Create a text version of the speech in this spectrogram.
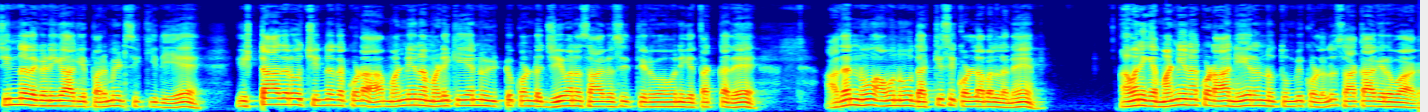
ಚಿನ್ನದ ಗಣಿಗಾಗಿ ಪರ್ಮಿಟ್ ಸಿಕ್ಕಿದೆಯೇ? ಇಷ್ಟಾದರೂ ಚಿನ್ನದ ಕೊಡ ಮಣ್ಣಿನ ಮಡಿಕೆಯನ್ನು ಇಟ್ಟುಕೊಂಡು ಜೀವನ ಸಾಗಿಸುತ್ತಿರುವವನಿಗೆ ತಕ್ಕದೆ ಅದನ್ನು ಅವನು ದಕ್ಕಿಸಿಕೊಳ್ಳಬಲ್ಲನೆ. ಅವನಿಗೆ ಮಣ್ಣಿನ ಕೊಡ ನೀರನ್ನು ತುಂಬಿಕೊಳ್ಳಲು ಸಾಕಾಗಿರುವಾಗ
